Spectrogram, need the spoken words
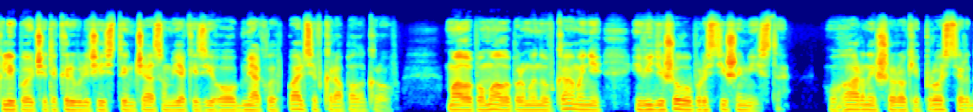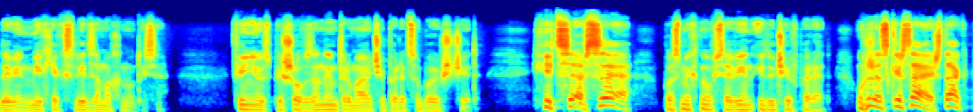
кліпаючи та кривлячись тим часом, як із його обм'яклих пальців крапала кров. Мало помалу проминув камені і відійшов у простіше місце, у гарний широкий простір, де він міг як слід замахнутися. Фініус пішов за ним, тримаючи перед собою щит. І це все, посміхнувся він, ідучи вперед. Уже скисаєш, так?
